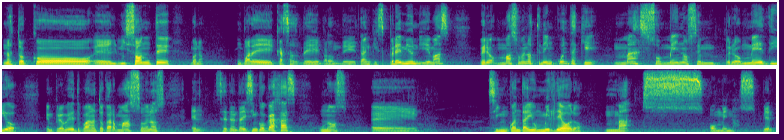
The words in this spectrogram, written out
Nos tocó el bisonte. Bueno, un par de casas de, perdón, de tanques premium y demás. Pero más o menos ten en cuenta que más o menos en promedio, en promedio te van a tocar más o menos en 75 cajas unos eh, 51.000 de oro. Más o menos, ¿bien?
